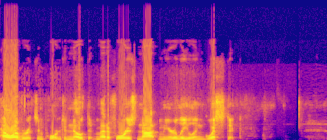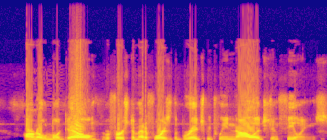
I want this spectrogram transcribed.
However, it's important to note that metaphor is not merely linguistic. Arnold Modell refers to metaphor as the bridge between knowledge and feelings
